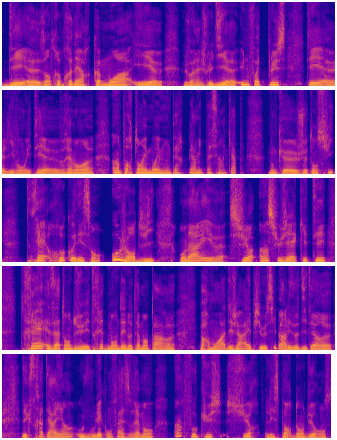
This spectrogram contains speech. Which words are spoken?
des euh, entrepreneurs comme moi. Et euh, voilà, je le dis euh, une fois de plus, tes livres ont été vraiment importants et moi, ils m'ont permis de passer un cap. Donc, je t'en suis très reconnaissant. Aujourd'hui, on arrive sur un sujet qui était très attendu et très demandé, notamment par, par moi déjà, et puis aussi par les auditeurs d'extraterriens, où je voulais qu'on fasse vraiment un focus sur les sports d'endurance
